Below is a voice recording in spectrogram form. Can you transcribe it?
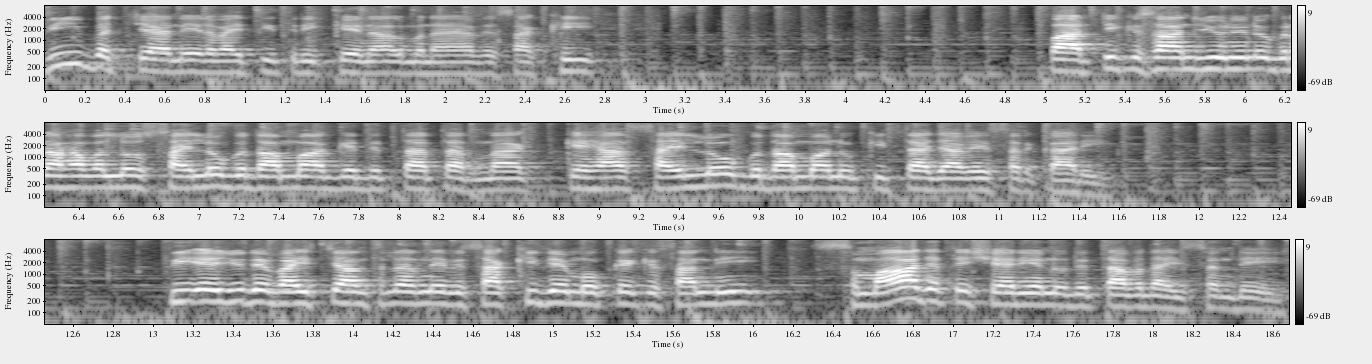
20 ਬੱਚਿਆਂ ਨੇ ਰਵਾਇਤੀ ਤਰੀਕੇ ਨਾਲ ਮਨਾਇਆ ਵਿਸਾਖੀ। ਭਾਰਤੀ ਕਿਸਾਨ ਯੂਨੀਅਨ ਉਗਰਾਹਾਂ ਵੱਲੋਂ ਸਾਈਲੋ ਗੋਦਾਮਾਂ ਅੱਗੇ ਦਿੱਤਾ ਧਰਨਾ, ਕਿਹਾ ਸਾਈਲੋ ਗੋਦਾਮਾਂ ਨੂੰ ਕੀਤਾ ਜਾਵੇ ਸਰਕਾਰੀ। ਪੀਏਯੂ ਦੇ ਵਾਈਸ ਚਾਂਸਲਰ ਨੇ ਵਿਸਾਖੀ ਦੇ ਮੌਕੇ ਕਿਸਾਨੀ ਸਮਾਜ ਅਤੇ ਸ਼ਹਿਰੀਆਂ ਨੂੰ ਦਿੱਤਾ ਵਧਾਈ ਸੰਦੇਸ਼।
